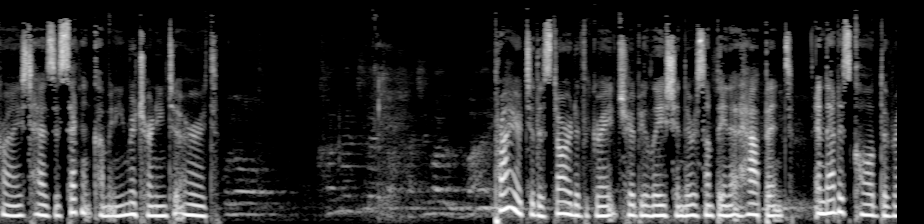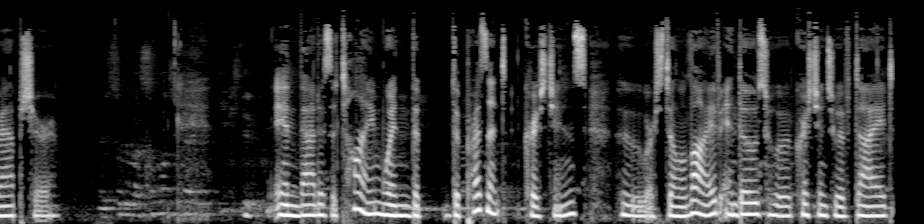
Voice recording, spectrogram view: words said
Christ has his second coming, returning to earth. Prior to the start of the Great Tribulation, there was something that happened, and that is called the rapture. And that is a time when the, the present Christians who are still alive and those who are Christians who have died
